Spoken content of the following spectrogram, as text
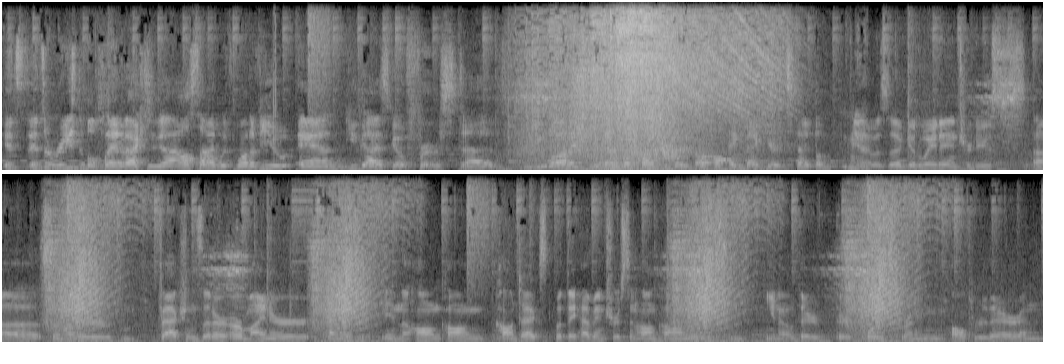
It's it's a reasonable plan of action. I'll side with one of you, and you guys go first. Uh, you want it? You gotta go first. I'll, I'll hang back here and snipe them. Yeah, it was a good way to introduce uh, some other factions that are, are minor kind of in the Hong Kong context, but they have interest in Hong Kong. You know, their their ports running all through there, and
